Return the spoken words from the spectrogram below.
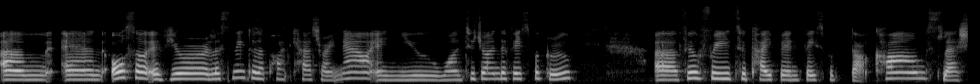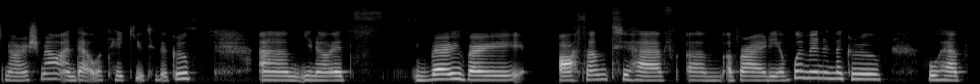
Um, and also, if you're listening to the podcast right now and you want to join the Facebook group, uh, feel free to type in facebook.com slash nourishment and that will take you to the group. Um, you know, it's very, very awesome to have um, a variety of women in the group who have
